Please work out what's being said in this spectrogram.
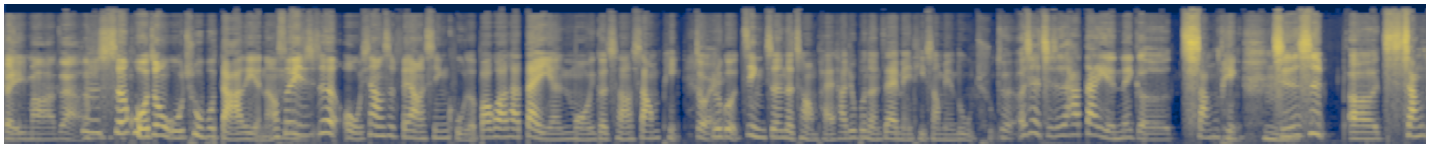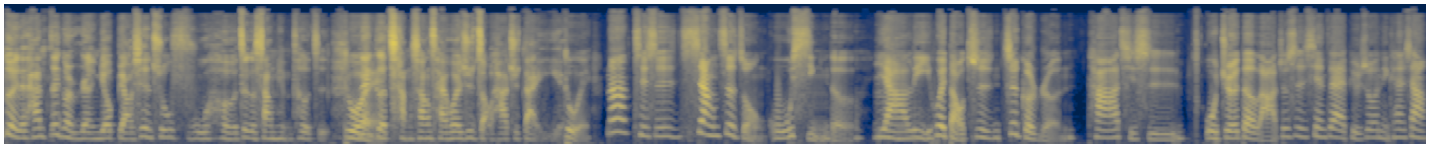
肥吗？这样就是生活中无处不打脸啊！所以这偶像是非常辛苦的，包括他代言某一个商商品，对，如果竞争的厂牌，他就不能在媒体上面露出。对，而且其实他代言那个商品，其实是。呃，相对的，他那个人有表现出符合这个商品的特质，对那个厂商才会去找他去代言。对，那其实像这种无形的压力，会导致这个人他其实，我觉得啦，就是现在，比如说你看，像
